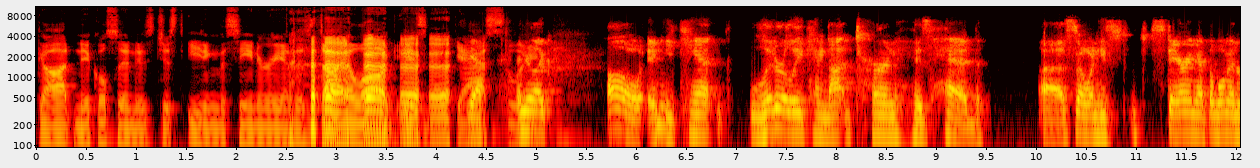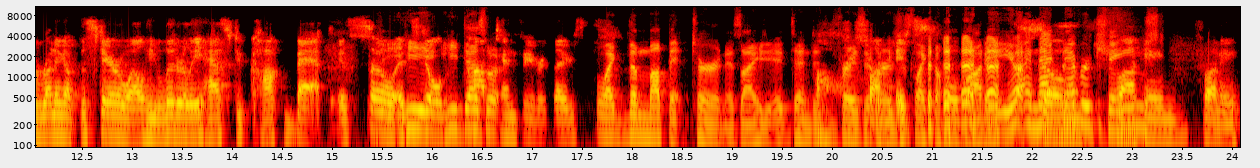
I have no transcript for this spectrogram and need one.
God, Nicholson is just eating the scenery, and this dialogue is ghastly." and you're like, oh, and he can't literally cannot turn his head. Uh, so when he's staring at the woman running up the stairwell, he literally has to cock back. It's so it's He- still he does top what- ten favorite things. like the Muppet turn, as I tend to Oh, phrase it, fuck, where it's just like the whole body, you know, and that never changed. funny.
